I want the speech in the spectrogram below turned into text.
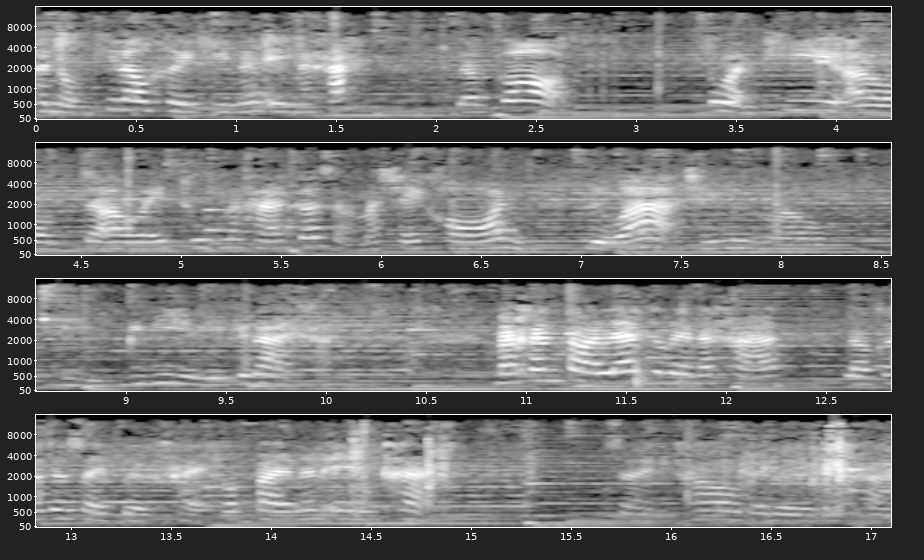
ขนมที่เราเคยกินนั่นเองนะคะ แล้วก็ส่วนที่เราจะเอาไว้ทุบนะคะ ก็สามารถใช้ค้อนหรือว่าใช้มือของเราบีบบีๆอย่างนี้ก็ได้ค่ะ มาขั้นตอนแรกกันเลยนะคะ เราก็จะใส่เปลือกไข่เข้าไปนั่นเองค่ะ ใส่เข้าไปเลยนะคะ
